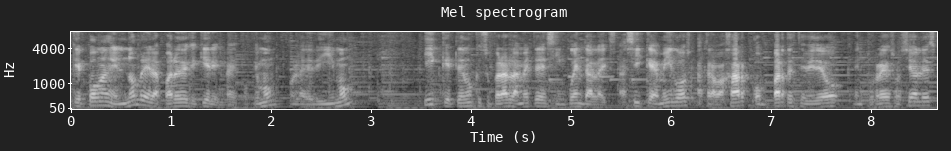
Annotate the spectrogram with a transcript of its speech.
que pongan el nombre de la parodia que quieren, la de Pokémon o la de Digimon. Y que tenemos que superar la meta de 50 likes. Así que amigos, a trabajar, comparte este video en tus redes sociales,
